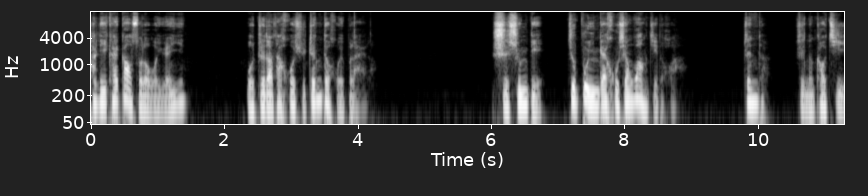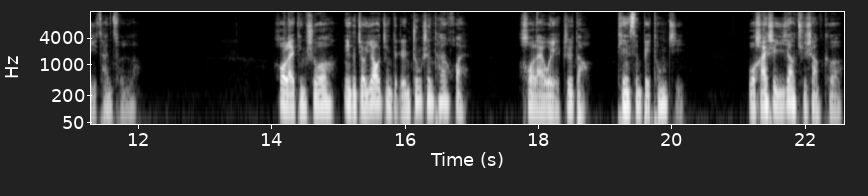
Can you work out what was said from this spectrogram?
他离开，告诉了我原因。我知道他或许真的回不来了。是兄弟就不应该互相忘记的话，真的只能靠记忆残存了。后来听说那个叫妖精的人终身瘫痪，后来我也知道天森被通缉，我还是一样去上课，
